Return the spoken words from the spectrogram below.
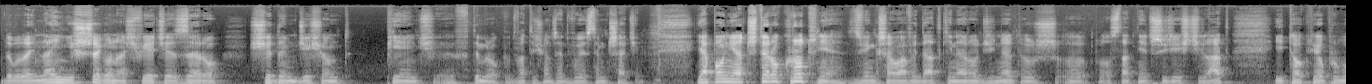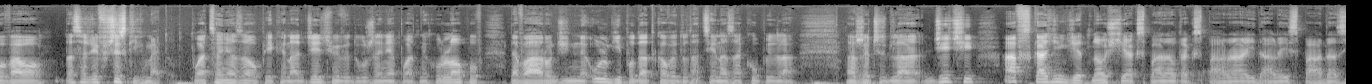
do bodaj najniższego na świecie 0,75%. 5 w tym roku, w 2023. Japonia czterokrotnie zwiększała wydatki na rodzinę, to już e, ostatnie 30 lat i Tokio próbowało w zasadzie wszystkich metod. Płacenia za opiekę nad dziećmi, wydłużenia płatnych urlopów, dawała rodzinne ulgi podatkowe, dotacje na zakupy dla, na rzeczy dla dzieci, a wskaźnik dzietności jak spadał, tak spada i dalej spada z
